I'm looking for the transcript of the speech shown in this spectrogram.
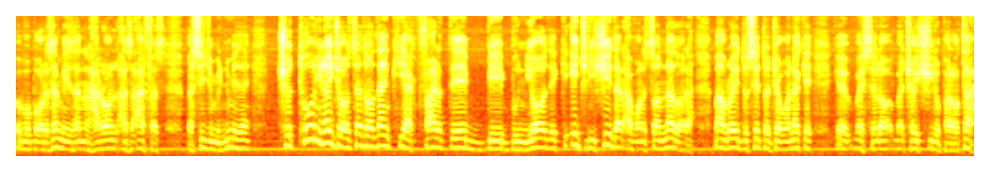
و مبارزه می‌زنن هر آن از حرف از بسیج ملی می‌زنن چطور اینا اجازه دادن که یک فرد بی بنیاد که هیچ ریشی در افغانستان نداره؟ من امرای دو سه تا جوانه که به اصطلاح بچهای شیر و پراته.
